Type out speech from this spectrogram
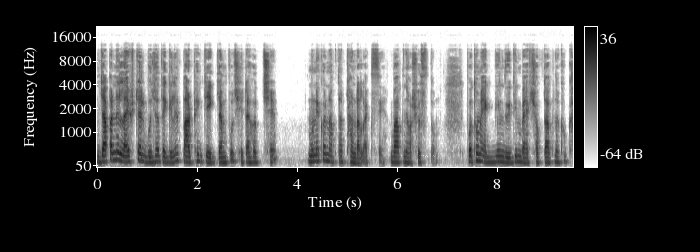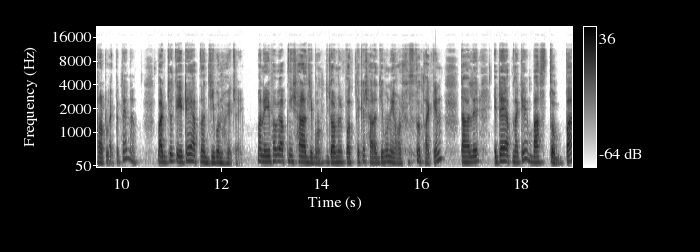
জাপানের লাইফস্টাইল বোঝাতে গেলে পারফেক্ট যে এক্সাম্পল সেটা হচ্ছে মনে করেন আপনার ঠান্ডা লাগছে বা আপনি অসুস্থ। প্রথম একদিন দুই দিন বা এক সপ্তাহ আপনার খুব খারাপ লাগবে, তাই না? বাট যদি এটাই আপনার জীবন হয়ে যায়, মানে এইভাবে আপনি সারা জীবন জন্মের পর থেকে সারা জীবনে অসুস্থ থাকেন, তাহলে এটাই আপনাকে বাস্তব বা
